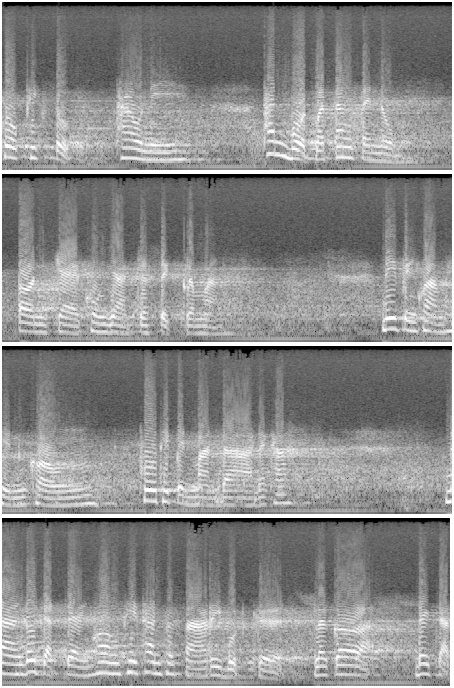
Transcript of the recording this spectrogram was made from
พวกภิกษุเท่านี้ ท่านบวชมาตั้งแต่หนุ่ม ตอนแก่คงอยากจะศึกกระมัง นี่เป็นความเห็นของผู้ที่เป็นมารดานะคะ นางได้จัดแจงห้องที่ท่านภาษารีบุตรเกิด แล้วก็ได้จัด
